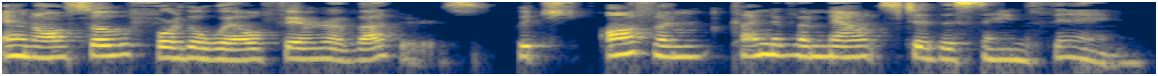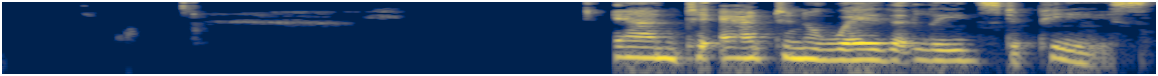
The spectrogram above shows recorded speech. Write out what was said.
and also for the welfare of others, which often kind of amounts to the same thing. And to act in a way that leads to peace.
